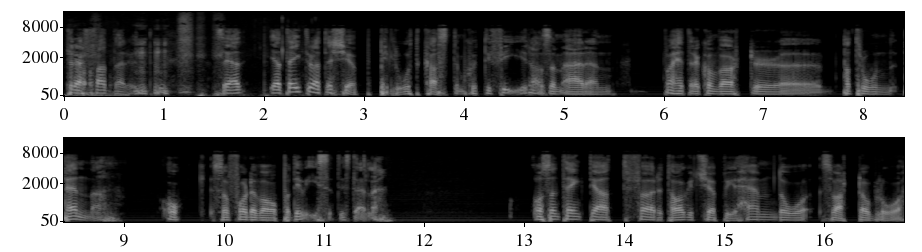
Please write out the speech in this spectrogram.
träffad där ute. Så jag, jag tänkte att jag köper Pilot Custom 74 som är en, vad heter det, converter eh, patronpenna. Och så får det vara på det viset istället. Och sen tänkte jag att företaget köper ju hem då svarta och blå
